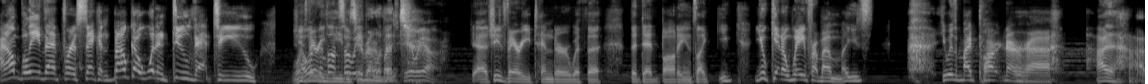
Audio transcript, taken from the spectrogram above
I don't believe that for a second. Balco wouldn't do that to you. She's Well, very I thought so either, irrelevant. but here we are. Yeah, she's very tender with the the dead body. It's like you you get away from him. He's he was my partner. Uh, I, I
